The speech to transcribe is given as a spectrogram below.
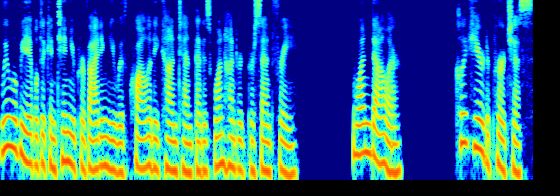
we will be able to continue providing you with quality content that is 100% free. $1. Click here to purchase.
